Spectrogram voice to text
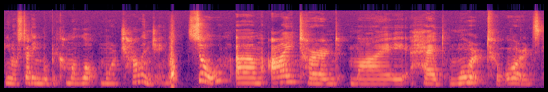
you know studying will become a lot more challenging. So um, I turned my head more towards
